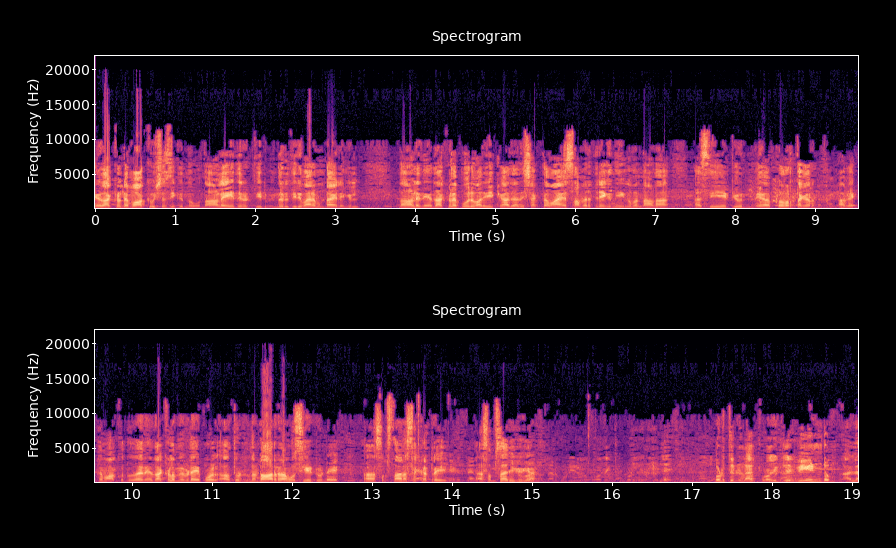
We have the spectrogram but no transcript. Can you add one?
നേതാക്കളുടെ വാക്ക് വിശ്വസിക്കുന്നു. നാളെ ഇതിനൊരു തീരു- ഇന്നൊരു തീരുമാനമുണ്ടായില്ലെങ്കിൽ നാളെ നേതാക്കളെ പോലും അറിയിക്കാതെ അതിശക്തമായ സമരത്തിലേക്ക് നീങ്ങുമെന്നാണ് സി ഐ ടി പ്രവർത്തകർ വ്യക്തമാക്കുന്നത്. നേതാക്കളും ഇവിടെ ഇപ്പോൾ തുടരുന്നുണ്ട് ആർ. രാമു സി ഐ ടിയുടെ സംസ്ഥാന സെക്രട്ടറി സംസാരിക്കുകയാണ്. കൊടുത്തിട്ടുണ്ട്. ആ പ്രോജക്റ്റ് വീണ്ടും അല്ല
